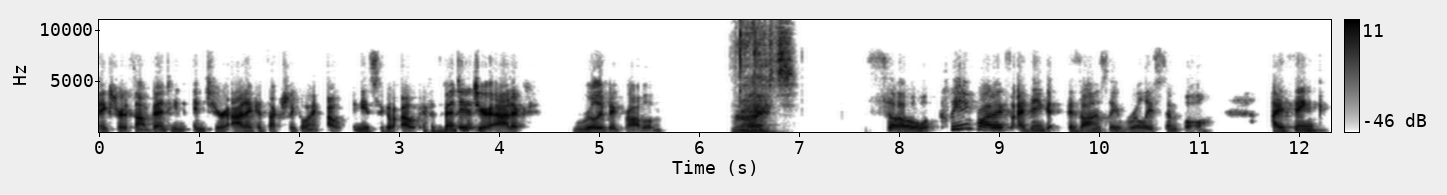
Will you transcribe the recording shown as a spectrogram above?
make sure it's not venting into your attic. It's actually going out. It needs to go out. If it's venting into your attic, really big problem. Right. So, cleaning products, I think, is honestly really simple. I think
